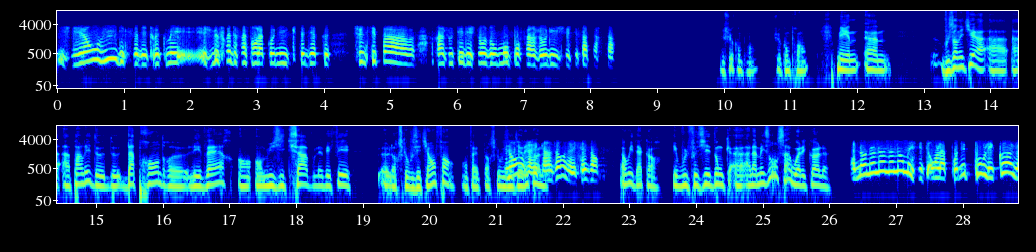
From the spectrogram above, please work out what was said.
j'ai envie d'écrire des trucs, mais je le ferai de façon laconique. C'est-à-dire que je ne sais pas rajouter des choses aux mots pour faire joli. Je ne sais pas faire ça. Je comprends, je comprends. Mais euh, vous en étiez à, parler de, d'apprendre euh, les vers en, musique. Ça, vous l'avez fait euh, lorsque vous étiez enfant, en fait, lorsque vous étiez à l'école. J'avais 15 ans, j'avais 16 ans. Ah oui, d'accord. Et vous le faisiez donc à, la maison, ça, ou à l'école? Ah non, non, non, non, non, mais on l'apprenait pour l'école.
